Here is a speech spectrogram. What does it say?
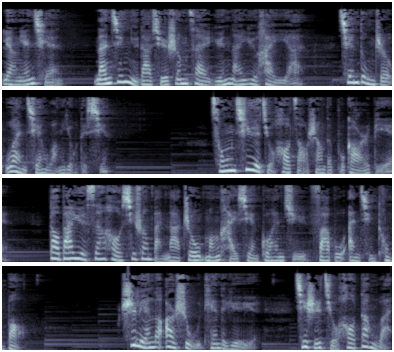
两年前，南京女大学生在云南遇害一案，牵动着万千网友的心。从七月九号早上的不告而别，到八月三号西双版纳州勐海县公安局发布案情通报，失联了二十五天的月月，其实九号当晚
